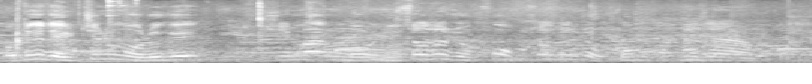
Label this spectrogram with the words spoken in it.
어떻게 될지는 모르겠지만 뭐 있어도 좋고 없어도 좋고 맞아요.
